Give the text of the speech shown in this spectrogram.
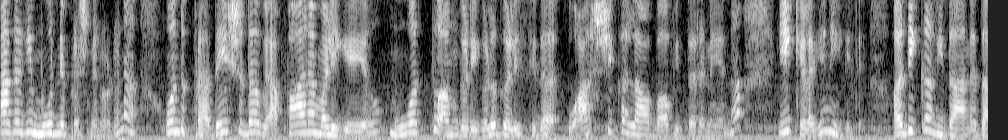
ಹಾಗಾಗಿ ಮೂರನೇ ಪ್ರಶ್ನೆ ನೋಡೋಣ. ಒಂದು ಪ್ರದೇಶದ ವ್ಯಾಪಾರ ಮಳಿಗೆಯು ಮೂವತ್ತು ಅಂಗಡಿಗಳು ಗಳಿಸಿದ ವಾರ್ಷಿಕ ಲಾಭ ವಿತರಣೆಯನ್ನು ಈ ಕೆಳಗೆ ನೀಡಿದೆ. ಅಧಿಕ ವಿಧಾನದ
